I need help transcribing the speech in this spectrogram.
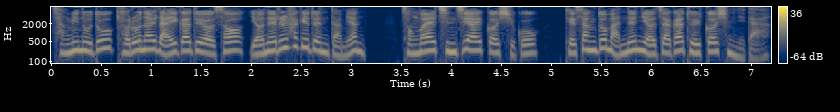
장민호도 결혼할 나이가 되어서 연애를 하게 된다면 정말 진지할 것이고 대상도 맞는 여자가 될 것입니다.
